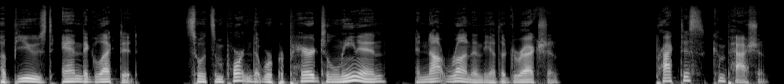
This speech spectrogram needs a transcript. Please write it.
abused, and neglected. So it's important that we're prepared to lean in and not run in the other direction. Practice compassion.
